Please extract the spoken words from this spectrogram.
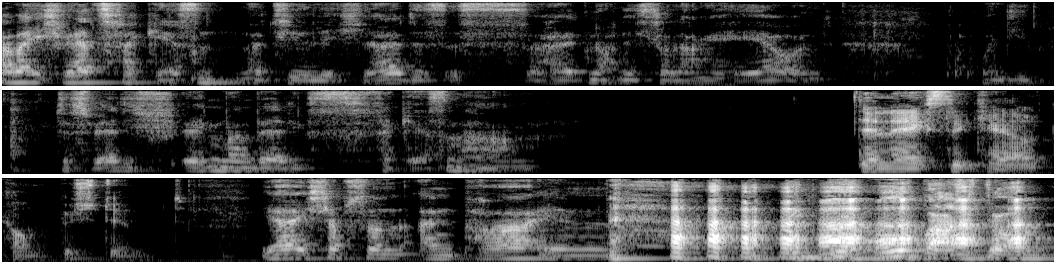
aber ich werde es vergessen, natürlich. Ja, das ist halt noch nicht so lange her und, und die, das werde ich, irgendwann werde ich es vergessen haben. Der nächste Kerl kommt bestimmt. Ja, ich habe schon ein paar in, in Beobachtung.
